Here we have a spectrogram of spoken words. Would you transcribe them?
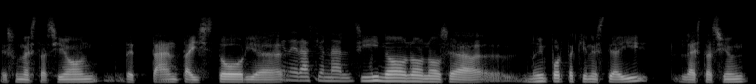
Es una estación de tanta historia. generacional. Sí, no, no, no, o sea, no importa quién esté ahí, la estación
